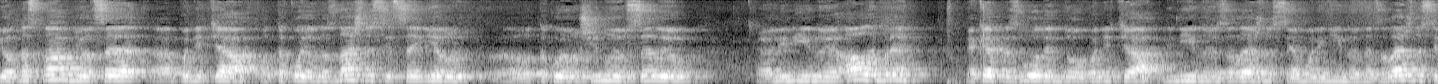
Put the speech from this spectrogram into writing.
І от насправді оце е, поняття от такої однозначності це є е, от такою рушійною силою е, лінійної алгебри, яке призводить до поняття лінійної залежності або лінійної незалежності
